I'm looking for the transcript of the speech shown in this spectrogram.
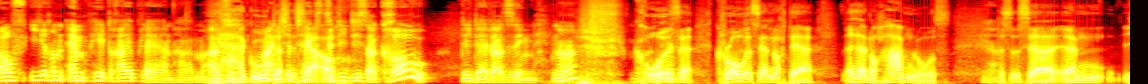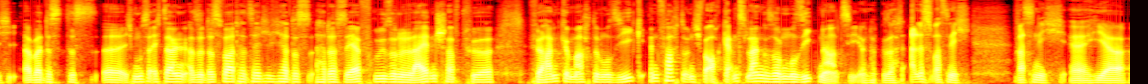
auf ihren MP3-Playern haben, also ja, gut, manche Texte, ja die dieser Crow, die der da singt, ne? Crow ist ja, Crow ist ja noch der, ist ja noch harmlos. Ja. Das ist ja, ähm, ich, aber das, das, äh, ich muss echt sagen, also das war tatsächlich, hat das, hat das sehr früh so eine Leidenschaft für, für handgemachte Musik entfacht und ich war auch ganz lange so ein Musiknazi und habe gesagt, alles was nicht, was nicht äh, hier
